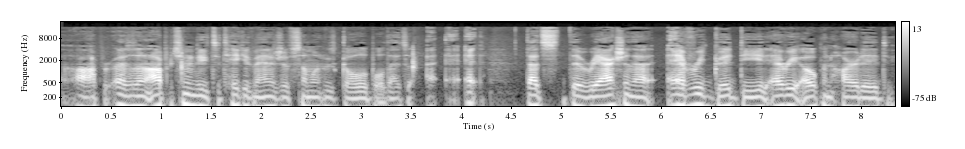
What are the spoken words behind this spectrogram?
as an opportunity to take advantage of someone who's gullible. That's uh, uh, that's the reaction that every good deed every open-hearted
